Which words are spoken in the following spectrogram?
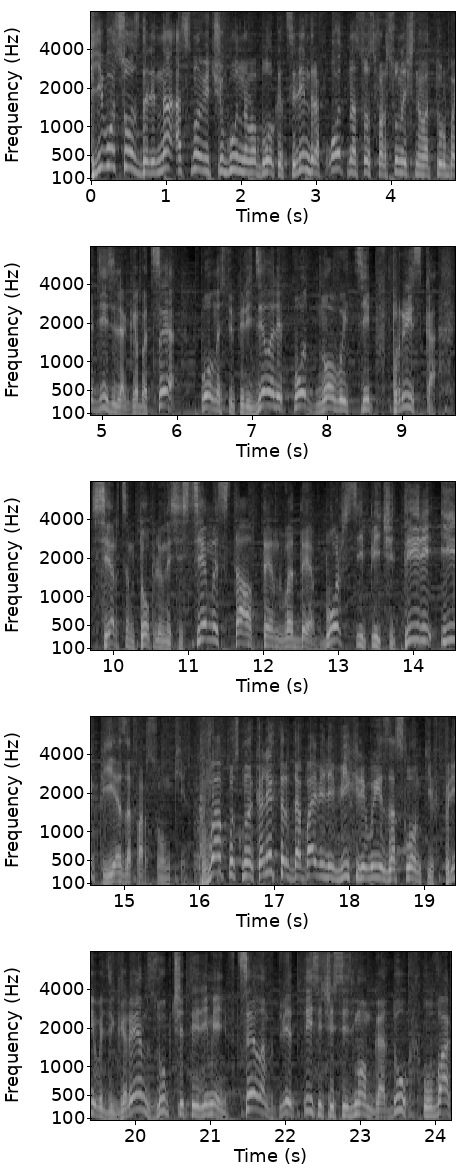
Его создали на основе чугунного блока цилиндров от насос-форсуночного турбодизеля ГБЦ полностью переделали под новый тип впрыска. Сердцем топливной системы стал ТНВД Bosch CP4 и пьезофорсунки. В впускной коллектор добавили вихревые заслонки. В приводе ГРМ зубчатый ремень. В целом в 2007 году у ВАГ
